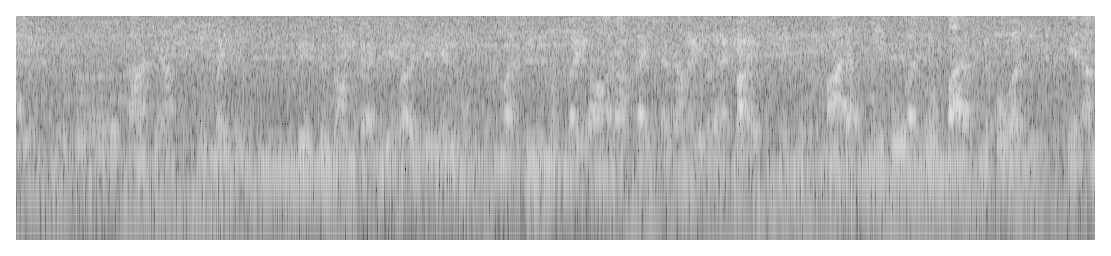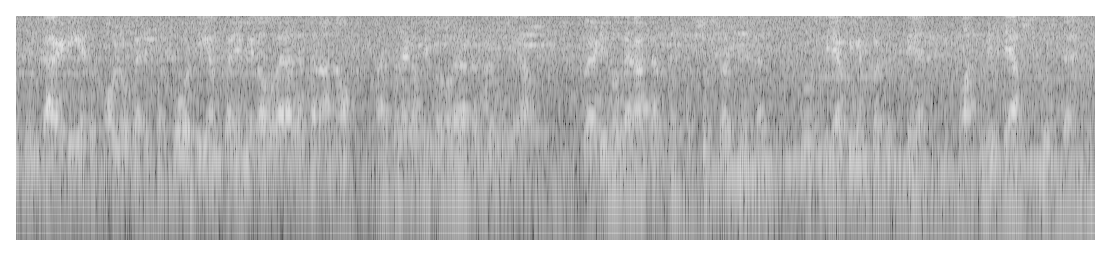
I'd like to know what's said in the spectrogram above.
हेलो तो कहाँ से आप? मुंबई से? Basic on Delhi working in Mumbai working in Mumbai और आपका इंस्टाग्राम आई वगैरह क्या है? पारस मेकोवर तो पारस मेकोवर के नाम से इनका आईडी है तो फॉलो करें सर को डीएम करें मेकअप वगैरह अगर कराना हो हर तरह का मेकअप वगैरह कर सकते हैं आप। वेडिंग वगैरह करते हैं सब कुछ करते हैं सर तो उसके लिए आप डीएम कर सकते हैं। बाकी मिलते हैं आप कुछ टाइम में।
